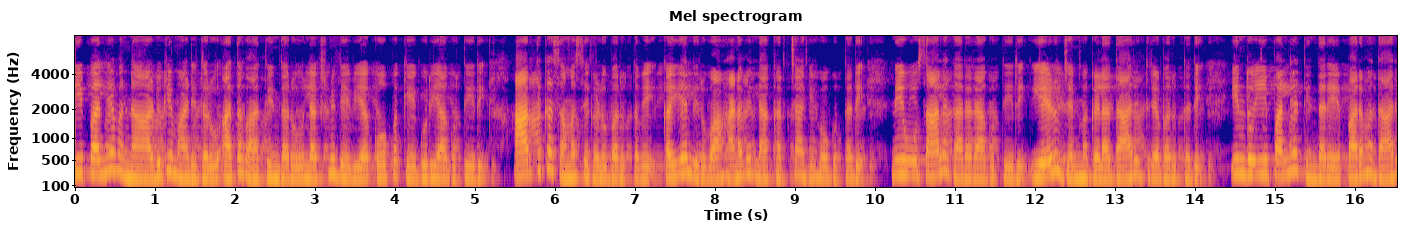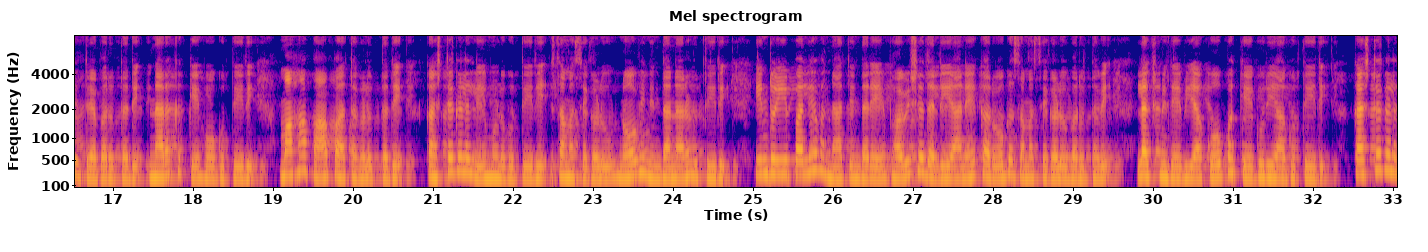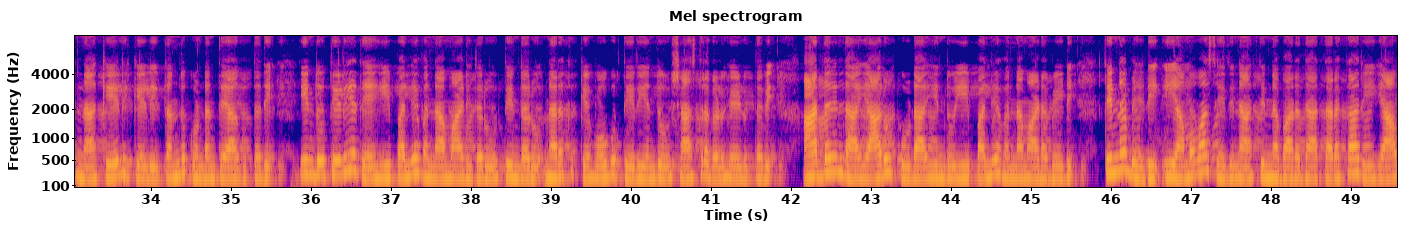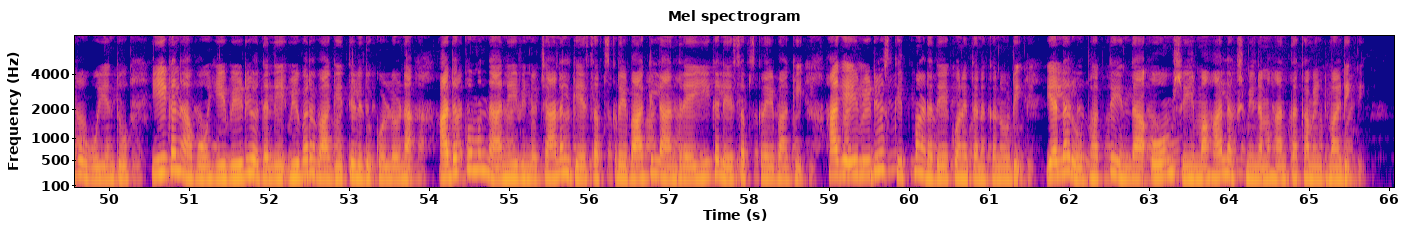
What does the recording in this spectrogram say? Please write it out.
ಈ ಪಲ್ಯವನ್ನ ಅಡುಗೆ ಮಾಡಿದರು ಅಥವಾ ತಿಂದರು ಲಕ್ಷ್ಮೀದೇವಿಯ ಕೋಪಕ್ಕೆ ಗುರಿಯಾಗುತ್ತೀರಿ. ಆರ್ಥಿಕ ಸಮಸ್ಯೆಗಳು ಬರುತ್ತವೆ. ಕೈಯಲ್ಲಿರುವ ಹಣವೆಲ್ಲ ಖರ್ಚಾಗಿ ಹೋಗುತ್ತದೆ. ನೀವು ಸಾಲಗಾರರಾಗುತ್ತೀರಿ. ಏಳು ಜನ್ಮಗಳ ದಾರಿದ್ರ್ಯ ಬರುತ್ತದೆ. ಇಂದು ಈ ಪಲ್ಯ ತಿಂದರೆ ಪರಮ ದಾರಿದ್ರ್ಯ ಬರುತ್ತದೆ. ನರಕಕ್ಕೆ ಹೋಗುತ್ತೀರಿ. ಮಹಾಪಾಪ ತಗಲುತ್ತದೆ. ಕಷ್ಟಗಳಲ್ಲಿ ಮುಳುಗುತ್ತೀರಿ. ಸಮಸ್ಯೆಗಳು ನೋವಿನಿಂದ ನರಳುತ್ತೀರಿ. ಇಂದು ಈ ಪಲ್ಯವನ್ನ ತಿಂದರೆ ಭವಿಷ್ಯದಲ್ಲಿ ಅನೇಕ ರೋಗ ಸಮಸ್ಯೆಗಳು ಬರುತ್ತವೆ. ಲಕ್ಷ್ಮೀದೇವಿಯ ಕೋಪಕ್ಕೆ ಗುರಿಯಾಗುತ್ತೀರಿ. ಕಷ್ಟಗಳನ್ನ ಕೇಳಿ ಕೇಳಿ ತಂದುಕೊಂಡಂತೆ ಆಗುತ್ತದೆ. ಇಂದು ತಿಳಿಯದೆ ಈ ಪಲ್ಯವನ್ನ ಮಾಡಿದರೂ ತಿಂದರೂ ನರಕಕ್ಕೆ ಹೋಗುತ್ತೀರಿ ಎಂದು ಶಾಸ್ತ್ರಗಳು ಹೇಳುತ್ತವೆ. ಆದ್ದರಿಂದ ಯಾರೂ ಕೂಡ ಇಂದು ಈ ಪಲ್ಯವನ್ನ ಮಾಡಬೇಡಿ. ತಿನ್ನಬೇಡಿ. ಈ ಅಮಾವಾಸ್ಯೆ ದಿನ ತಿನ್ನಬಾರದ ತರಕಾರಿ ಯಾವುವು ಎಂದು ಈಗ ನಾವು ಈ ವಿಡಿಯೋದಲ್ಲಿ ವಿವರವಾಗಿ ತಿಳಿದುಕೊಳ್ಳೋಣ. ಅದಕ್ಕೂ ಮುನ್ನ ನೀವಿನ್ನು ಚಾನಲ್ಗೆ ಸಬ್ಸ್ಕ್ರೈಬ್ ಆಗಿಲ್ಲ ಅಂದರೆ ಈಗಲೇ ಸಬ್ಸ್ಕ್ರೈಬ್ ಆಗಿ. ಹಾಗೆ ಈ ವಿಡಿಯೋ ಸ್ಕಿಪ್ ಮಾಡದೆ ಕೊನೆ ತನಕ ನೋಡಿ. ಎಲ್ಲರೂ ಭಕ್ತಿಯಿಂದ ಓಂ ಶ್ರೀ ಮಹಾಲಕ್ಷ್ಮಿ ನಮಃ ಅಂತ ಕಮೆಂಟ್ ಮಾಡಿ.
